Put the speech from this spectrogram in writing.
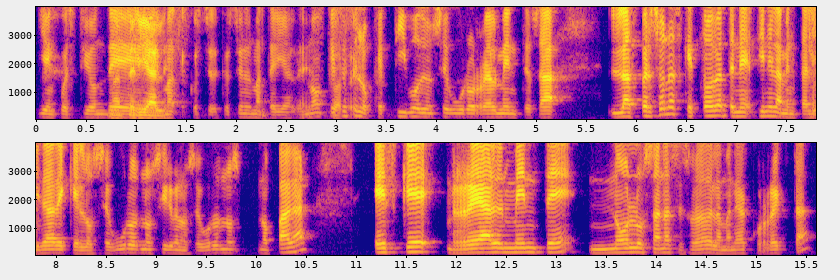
y en cuestión de Materiales. ma- cuestión- cuestiones materiales, ¿no? Es que ese es el correcto. objetivo de un seguro realmente. O sea, las personas que todavía tiene- tienen la mentalidad de que los seguros no sirven, los seguros no, no pagan, es que realmente no los han asesorado de la manera correcta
